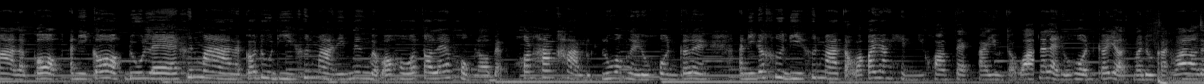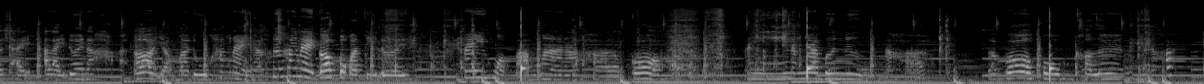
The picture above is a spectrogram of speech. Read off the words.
มากๆแล้วก็อันนี้ก็ดูแลขึ้นมาแล้วก็ดูดีขึ้นมานิดนึงแบบว่าเพราะว่าตอนแรกผมเราแบบค่อนข้างขาดหลุดร่วงเลยทุกคนก็เลย อันนี้ก็คือดีขึ้นมาแต่ว่าก็ยังเห็นมีความแตกไปอยู่แต่ว่านั่นแหละทุกคนก็อย่ามาดูกันว่าเราจะใช้อะไรด้วยนะคะ ก็อย่ามาดูข้างในนะซึ่งข้างในก็ปกติเลย ให้หัวปั๊มมานะคะ แล้วก็อันนี้น้ำยาเบอร์หนึ่งนะคะ แล้วก็โฟมคัลเลอร์อันนี้นะคะโฟ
